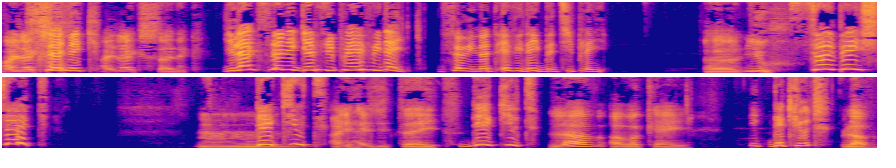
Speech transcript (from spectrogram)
I like Sonic. I like Sonic. You like Sonic games you play every day? Sorry, not every day, but you play. Uh, you. So Shark. Mm, They're cute. I hesitate. They're cute. Love or okay? They- They're cute. Love.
